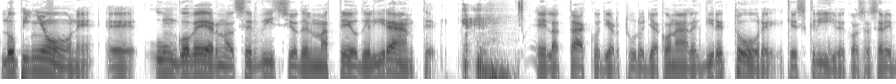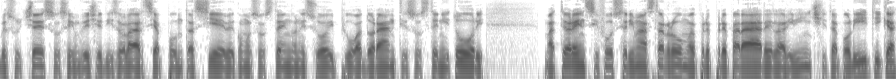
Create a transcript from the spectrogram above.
L'opinione, eh, un governo al servizio del Matteo delirante, è l'attacco di Arturo Diaconale, il direttore, che scrive cosa sarebbe successo se invece di isolarsi a Pontassieve, come sostengono i suoi più adoranti sostenitori, Matteo Renzi fosse rimasto a Roma per preparare la rivincita politica,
